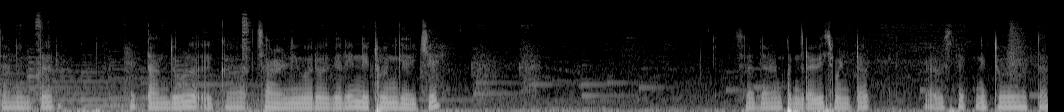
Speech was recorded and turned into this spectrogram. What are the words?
त्यानंतर हे तांदूळ एका चाळणीवर वगैरे निथून घ्यायचे. साधारण पंधरा वीस मिनटात व्यवस्थित निथळून होतात.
